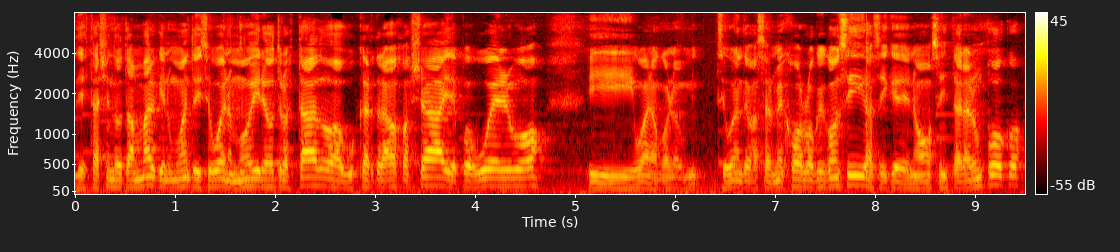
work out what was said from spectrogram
le está yendo tan mal que en un momento dice, bueno, me voy a ir a otro estado a buscar trabajo allá y después vuelvo. Y bueno, con lo, seguramente va a ser mejor lo que consiga, así que nos vamos a instalar un poco.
